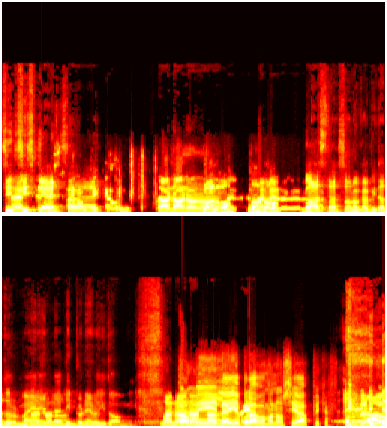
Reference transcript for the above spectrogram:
Si, eh, si scherza. Eh. No, no, no, no, no, no, no, no. Vero, basta, sono capito ormai no, nel libro nero di Tommy. Ma no, Tommy, lei è bravo, ma non si applica. Bravo.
